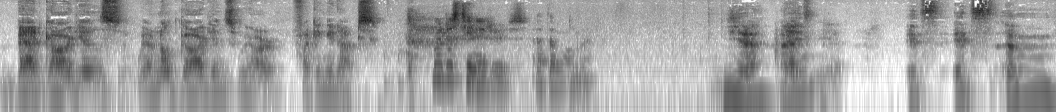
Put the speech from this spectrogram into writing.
bad guardians. We are not guardians. We are fucking it up. we're just teenagers at the moment. Yeah i That's- mean yeah. it's it's um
